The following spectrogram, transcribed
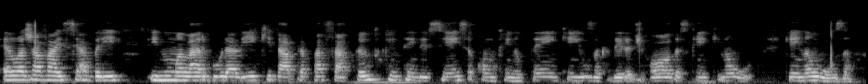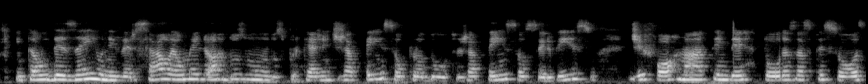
ela já vai se abrir e numa largura ali que dá para passar tanto quem tem deficiência como quem não tem, quem usa cadeira de rodas, quem que não usa quem não usa. Então, o desenho universal é o melhor dos mundos, porque a gente já pensa o produto, já pensa o serviço de forma a atender todas as pessoas,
